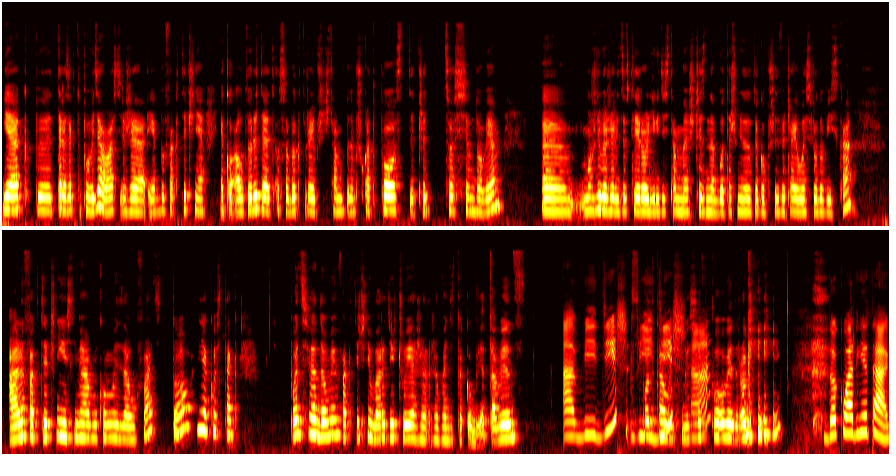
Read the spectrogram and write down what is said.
jakby teraz jak to powiedziałaś, że jakby faktycznie jako autorytet osoby, której przeczytam na przykład post, czy coś się dowiem, e, możliwe, że widzę w tej roli gdzieś tam mężczyznę, bo też mnie do tego przyzwyczaiły środowiska, ale faktycznie, jeśli miałabym komuś zaufać, to jakoś tak podświadomie faktycznie bardziej czuję, że, że będzie to kobieta, więc. A widzisz? Widzisz? się a? w połowie drogi. Dokładnie tak.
